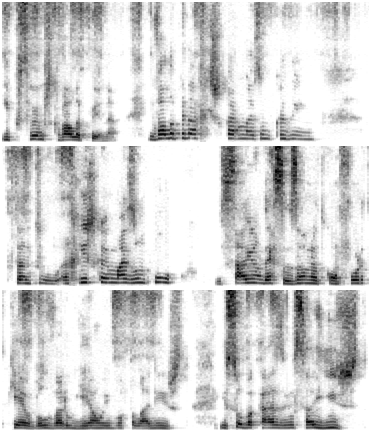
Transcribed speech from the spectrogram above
e percebemos que vale a pena. E vale a pena arriscar mais um bocadinho. Portanto, arrisquem mais um pouco. Saiam dessa zona de conforto que é eu vou levar o guião e vou falar nisto. E sob a casa eu sei isto.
